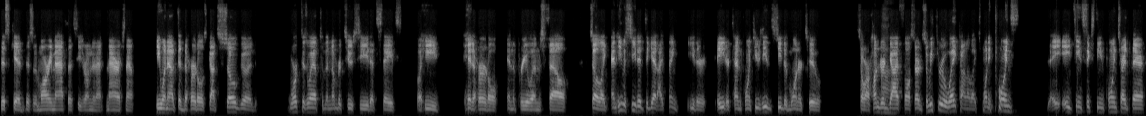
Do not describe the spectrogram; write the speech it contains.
this kid, this is Amari Mathis. He's running at Marist now. He went out, did the hurdles, got so good, worked his way up to the number two seed at states, but he hit a hurdle in the prelims, fell. So like, and he was seeded to get, I think, either eight or ten points. He was either seeded one or two. So our hundred wow. guy fall started. So we threw away kind of like twenty points, 18, 16 points right there,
